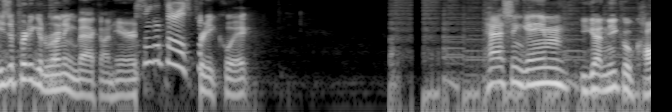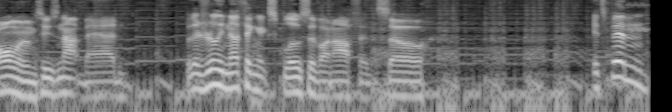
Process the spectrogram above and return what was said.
he's a pretty good running back on here. Singletary's Pretty quick. Passing game, You got Nico Collins. who's not bad, but there's really nothing explosive on offense. So it's been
